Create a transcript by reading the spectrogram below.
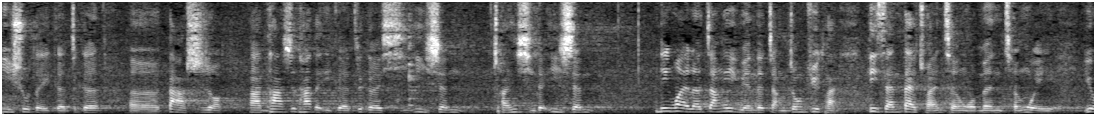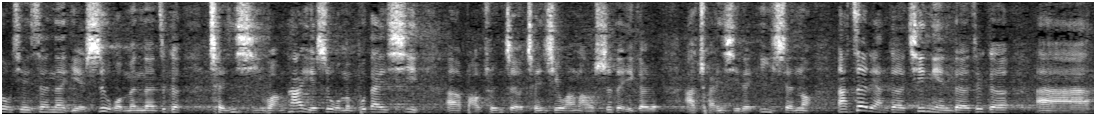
艺术的一个这个呃大师哦，啊他是他的一个这个习艺生传习的艺生。另外呢，张艺元的掌中剧团第三代传承，我们陈伟佑先生呢，也是我们的这个陈习煌，他也是我们布袋戏啊保存者陈习煌老师的一个啊传习的艺生哦。那这两个青年的这个啊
